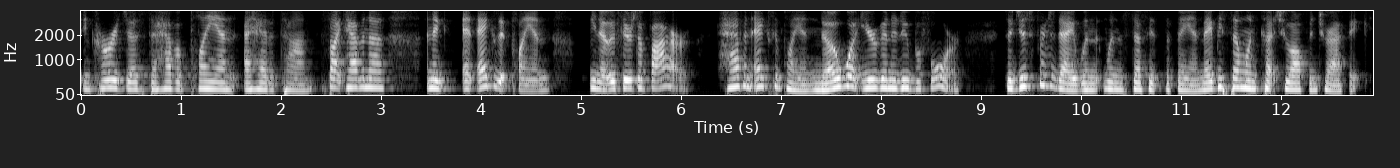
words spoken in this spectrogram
encourage us to have a plan ahead of time. It's like having a an, an exit plan. You know, if there's a fire, have an exit plan. Know what you're going to do before. So just for today, when when the stuff hits the fan, maybe someone cuts you off in traffic.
